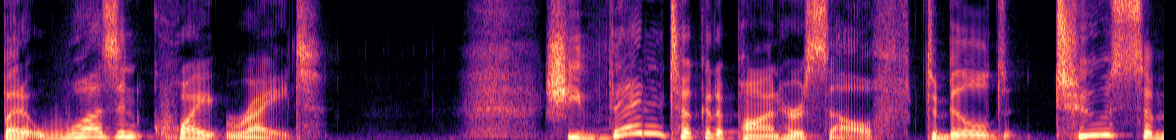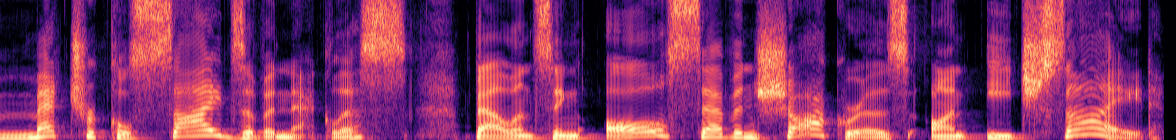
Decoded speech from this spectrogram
but it wasn't quite right. She then took it upon herself to build two symmetrical sides of a necklace, balancing all seven chakras on each side,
